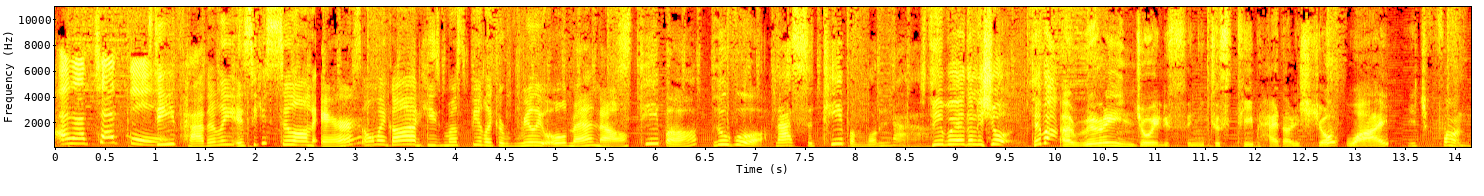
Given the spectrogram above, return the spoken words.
energetic. Steve Hatherley, is he still on air? Oh my god, he must be like a really old man now. 스티브? 누구? 나 스티브 몰라. 스티브 헤들리 쇼 대박! I really enjoy listening to Steve Hadley show. Why? It's fun,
